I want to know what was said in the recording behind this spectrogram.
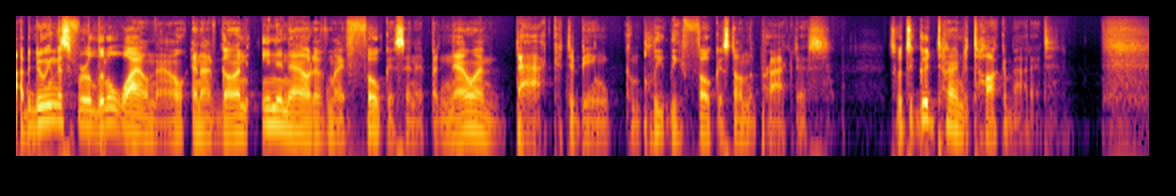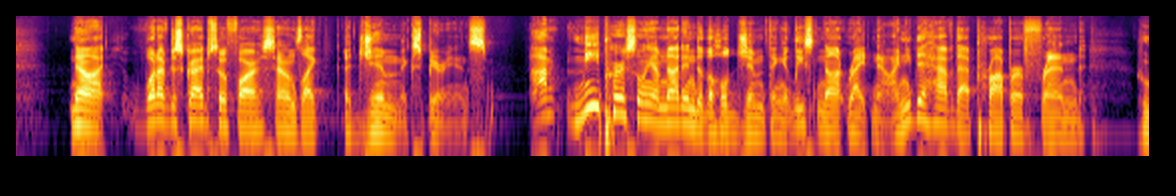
I've been doing this for a little while now, and I've gone in and out of my focus in it, but now I'm back to being completely focused on the practice. So it's a good time to talk about it. Now, what I've described so far sounds like a gym experience. I'm me personally, I'm not into the whole gym thing, at least not right now. I need to have that proper friend who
